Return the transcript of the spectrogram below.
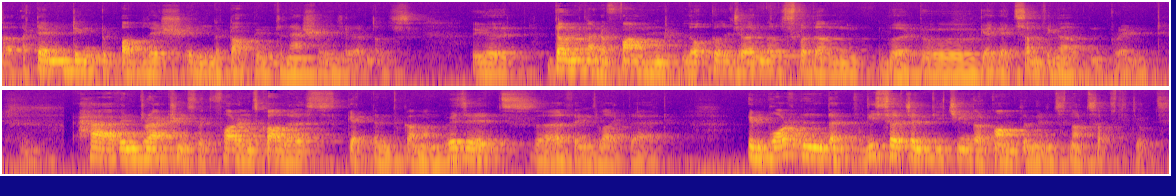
uh, attempting to publish in the top international journals. We don't kind of found local journals for them, but to get, get something out in print. Have interactions with foreign scholars, get them to come on visits, uh, things like that. Important that research and teaching are complements, not substitutes.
